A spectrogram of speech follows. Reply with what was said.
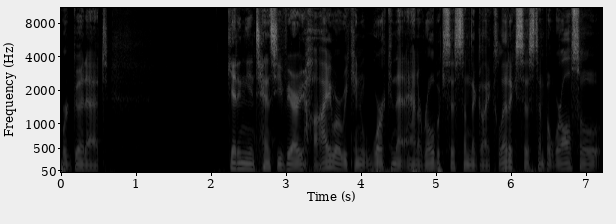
we're good at getting the intensity very high where we can work in that anaerobic system the glycolytic system but we're also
